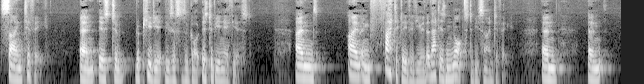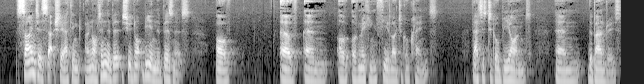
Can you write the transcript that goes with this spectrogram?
scientific um, is to repudiate the existence of God, is to be an atheist. And I'm emphatically of the view that that is not to be scientific. Um, um, scientists actually, I think, are not in the should not be in the business of of, um, of, of making theological claims. That is to go beyond um, the boundaries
